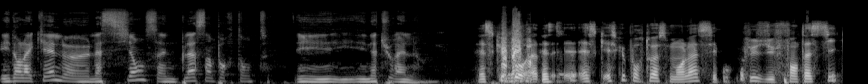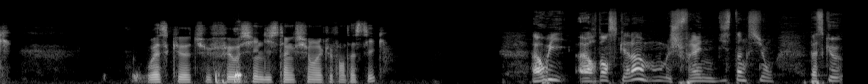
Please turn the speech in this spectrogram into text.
et dans laquelle euh, la science a une place importante et, naturelle. Est-ce que, pour, est-ce, est que pour toi à ce moment-là, c'est plus du fantastique? Ou est-ce que tu fais aussi une distinction avec le fantastique? Ah oui, alors dans ce cas-là, je ferais une distinction. Parce que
